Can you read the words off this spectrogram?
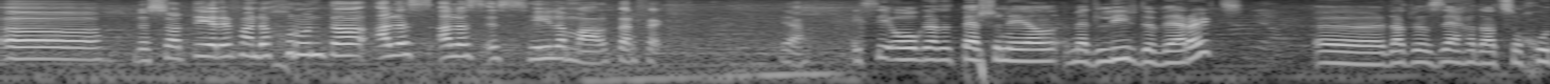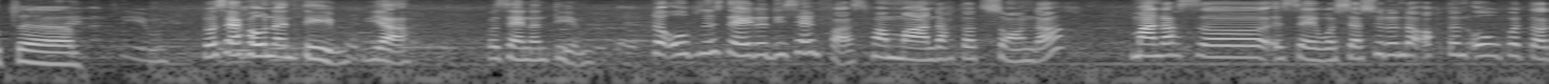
uh, de sorteren van de groenten, alles, alles is helemaal perfect. Ja. Ik zie ook dat het personeel met liefde werkt. Uh, dat wil zeggen dat ze goed... Uh... We zijn een team. We zijn gewoon een team, ja. We zijn een team. De openingstijden die zijn vast, van maandag tot zondag. Maandags uh, zijn we 6 uur in de ochtend open tot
